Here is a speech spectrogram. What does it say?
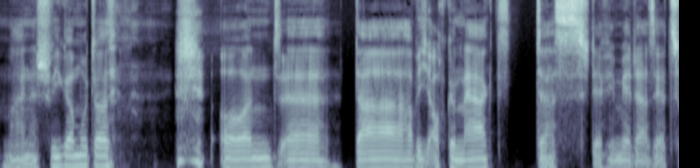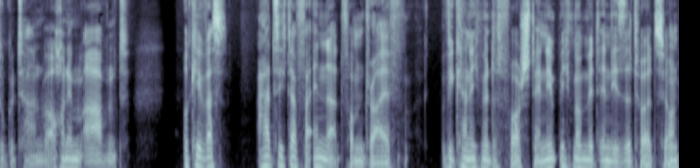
meine Schwiegermutter. Und äh, da habe ich auch gemerkt, dass Steffi mir da sehr zugetan war, auch an dem Abend. Okay, was hat sich da verändert vom Drive? Wie kann ich mir das vorstellen? Nehmt mich mal mit in die Situation.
